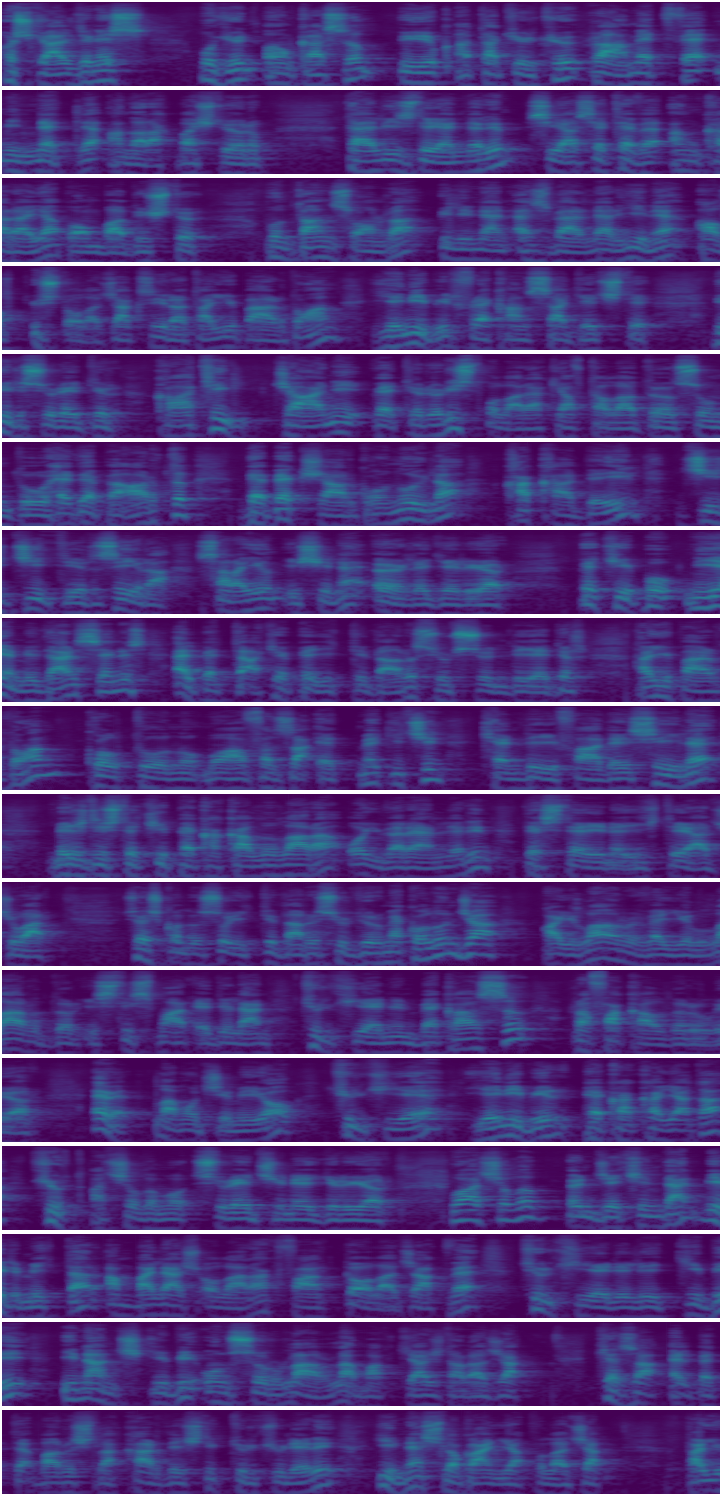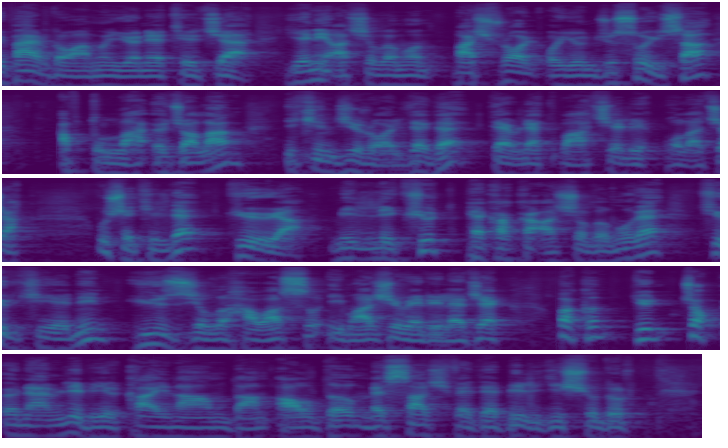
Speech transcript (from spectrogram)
Hoş geldiniz. Bugün 10 Kasım Büyük Atatürk'ü rahmet ve minnetle anarak başlıyorum. Değerli izleyenlerim, siyasete ve Ankara'ya bomba düştü. Bundan sonra bilinen ezberler yine alt üst olacak. Zira Tayyip Erdoğan yeni bir frekansa geçti. Bir süredir katil, cani ve terörist olarak yaftaladığı sunduğu HDP artık bebek jargonuyla kaka değil cicidir zira sarayın işine öyle geliyor. Peki bu niye mi derseniz elbette AKP iktidarı sürsün diyedir. Tayyip Erdoğan koltuğunu muhafaza etmek için kendi ifadesiyle meclisteki PKK'lılara oy verenlerin desteğine ihtiyacı var. Söz konusu iktidarı sürdürmek olunca aylar ve yıllardır istismar edilen Türkiye'nin bekası rafa kaldırılıyor. Evet, lamucimi yok. Türkiye yeni bir PKK ya da Kürt açılımı sürecine giriyor. Bu açılım öncekinden bir miktar ambalaj olarak farklı olacak ve Türkiye'lilik gibi, inanç gibi unsurlarla makyajlanacak. Keza elbette barışla kardeşlik türküleri yine slogan yapılacak. Tayyip Erdoğan'ın yöneteceği yeni açılımın başrol oyuncusuysa Abdullah Öcalan, ikinci rolde de Devlet Bahçeli olacak. Bu şekilde güya Milli Kürt PKK açılımı ve Türkiye'nin yüzyılı havası imajı verilecek. Bakın dün çok önemli bir kaynağımdan aldığım mesaj ve de bilgi şudur.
